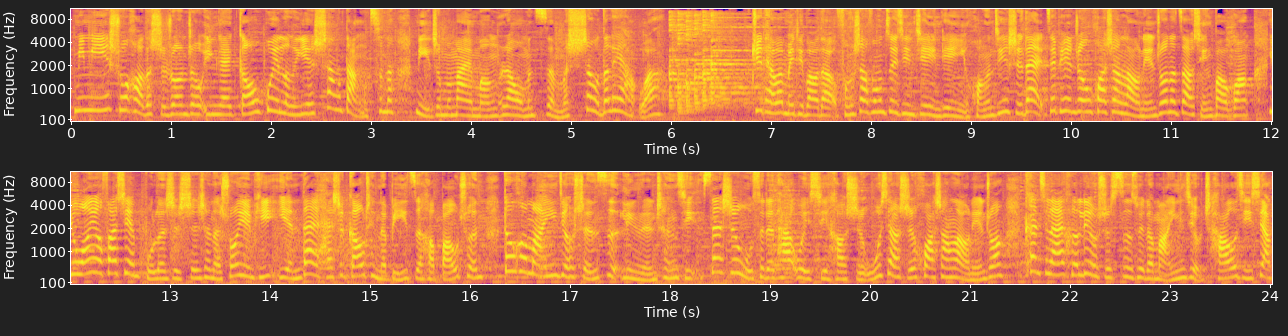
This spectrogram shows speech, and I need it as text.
咪咪说好的时装周应该高贵冷艳上档次呢，你这么卖萌，让我们怎么受得了啊？据台湾媒体报道，冯绍峰最近接影电影《黄金时代》，在片中画上老年妆的造型曝光。有网友发现，不论是深深的双眼皮、眼袋，还是高挺的鼻子和薄唇，都和马英九神似，令人称奇。三十五岁的他为戏耗时五小时画上老年妆，看起来和六十四岁的马英九超级像，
